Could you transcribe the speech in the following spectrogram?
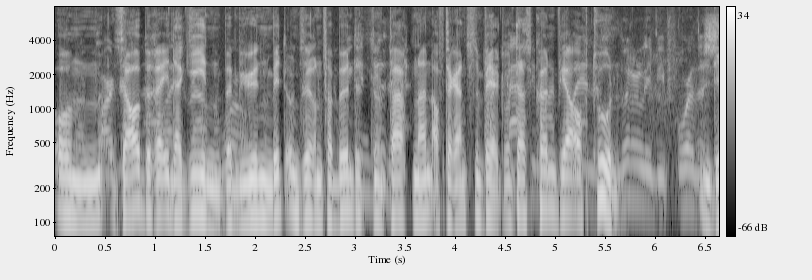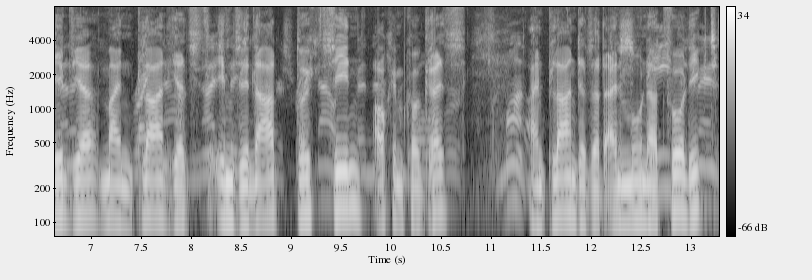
um saubere Energien bemühen mit unseren Verbündeten und Partnern auf der ganzen Welt. Und das können wir auch tun, indem wir meinen Plan jetzt im Senat durchziehen, auch im Kongress ein Plan, der seit einem Monat vorliegt,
